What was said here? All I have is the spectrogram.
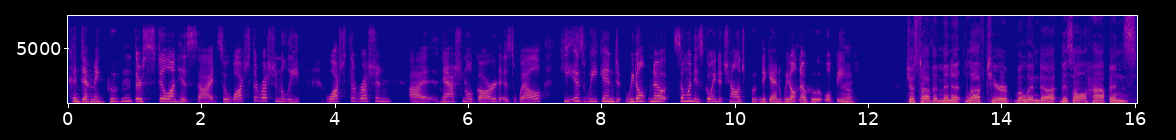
condemning Putin. They're still on his side. So watch the Russian elite, watch the Russian uh, National Guard as well. He is weakened. We don't know. Someone is going to challenge Putin again. We don't know who it will be. Yeah. Just have a minute left here, Melinda. This all happens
